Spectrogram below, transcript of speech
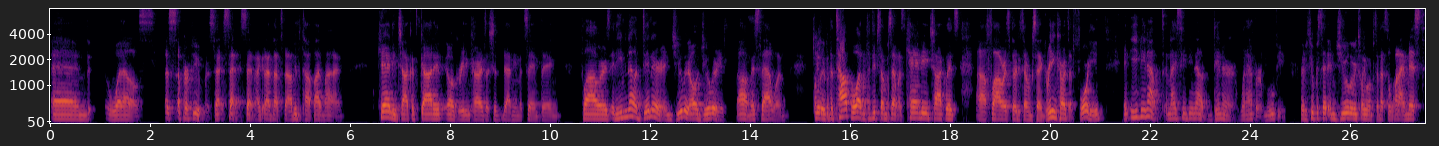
and what else? a, a perfume, a scent, scent. scent. I, that's that'll be the top five of mine. Candy, chocolates, got it. Oh, greeting cards. I should. I mean, the same thing. Flowers, and even now dinner and jewelry. Oh, jewelry. Oh, missed that one. Jewelry, but the top one, 57% was candy, chocolates, uh, flowers, 37%, greeting cards at 40, an evening out, a nice evening out, dinner, whatever, movie, 32% in jewelry, 21%. That's the one I missed.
